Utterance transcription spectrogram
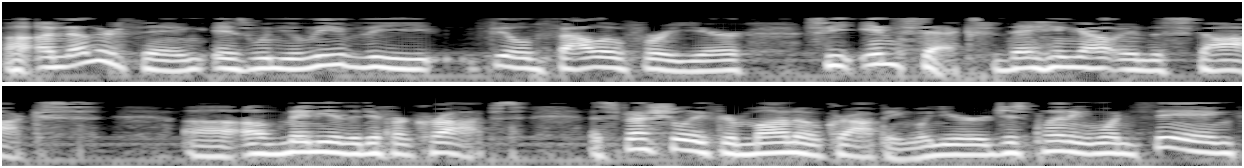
Uh, another thing is when you leave the field fallow for a year, see insects, they hang out in the stalks uh, of many of the different crops, especially if you're monocropping. When you're just planting one thing,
